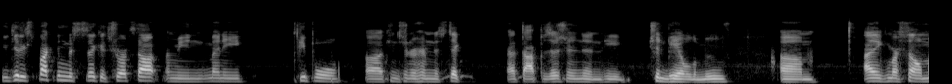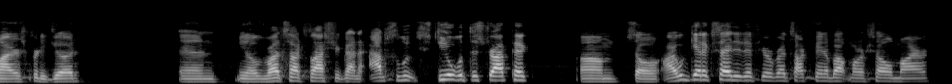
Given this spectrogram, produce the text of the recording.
you could expect him to stick at shortstop. I mean, many people uh, consider him to stick at that position, and he shouldn't be able to move. Um, I think Marcelo Mayer's pretty good. And, you know, Red Sox last year got an absolute steal with this draft pick. Um, so I would get excited if you're a Red Sox fan about Marcel Mayer.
